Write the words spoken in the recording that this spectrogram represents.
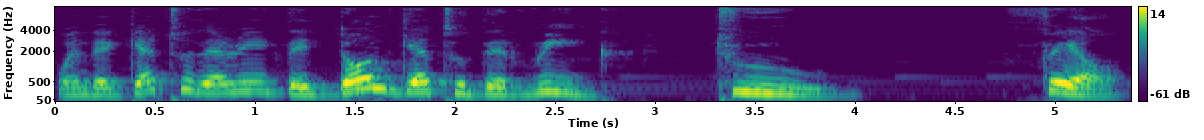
when they get to the rig, they don't get to the rig to fail.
